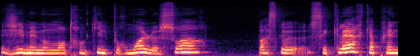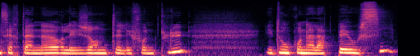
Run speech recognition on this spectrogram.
j'ai mes moments tranquilles pour moi le soir, parce que c'est clair qu'après une certaine heure, les gens ne téléphonent plus. Et donc, on a la paix aussi,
